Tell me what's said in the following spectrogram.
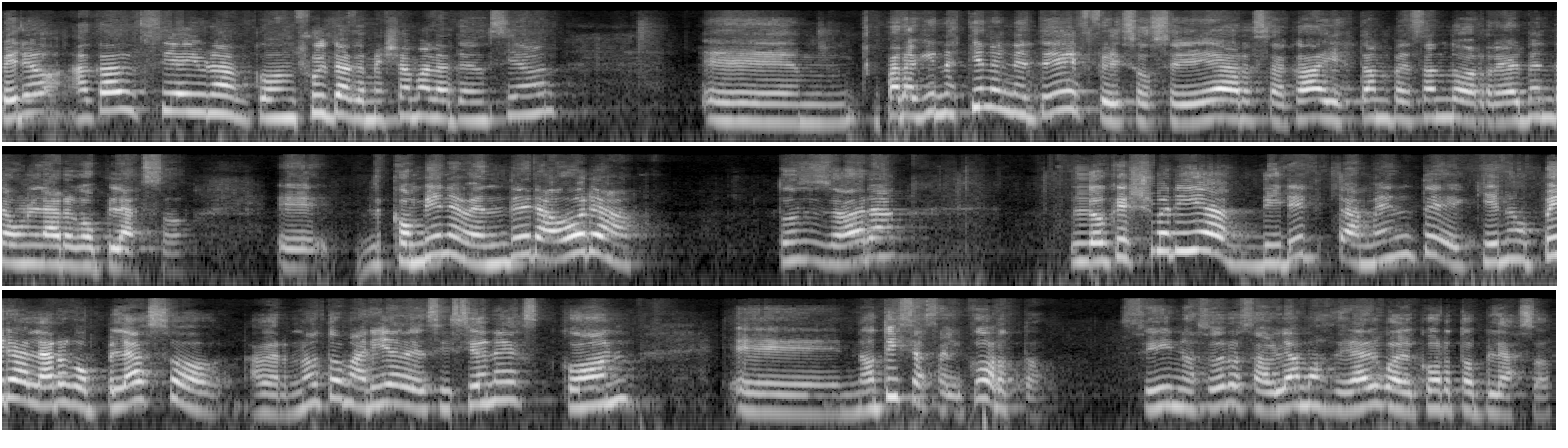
Pero acá sí hay una consulta que me llama la atención. Eh, para quienes tienen ETFs o CDRs acá y están pensando realmente a un largo plazo, eh, ¿les conviene vender ahora? Entonces ahora, lo que yo haría directamente, quien opera a largo plazo, a ver, no tomaría decisiones con eh, noticias al corto. ¿sí? Nosotros hablamos de algo al corto plazo.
